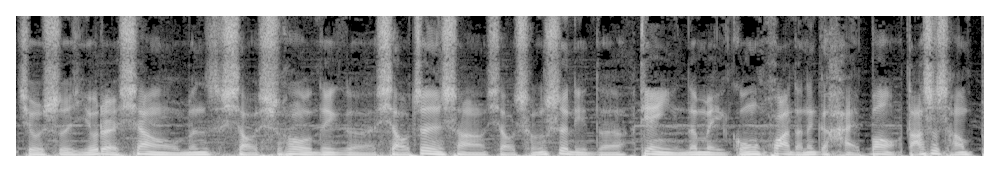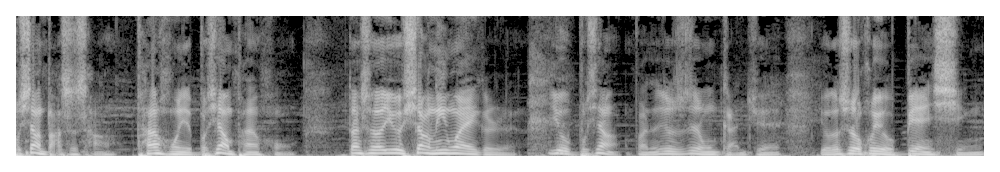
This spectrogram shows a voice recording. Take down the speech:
就是有点像我们小时候那个小镇上、小城市里的电影的美工画的那个海报，达市场不像达市场，潘虹也不像潘虹。但是他又像另外一个人，又不像，反正就是这种感觉。有的时候会有变形，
